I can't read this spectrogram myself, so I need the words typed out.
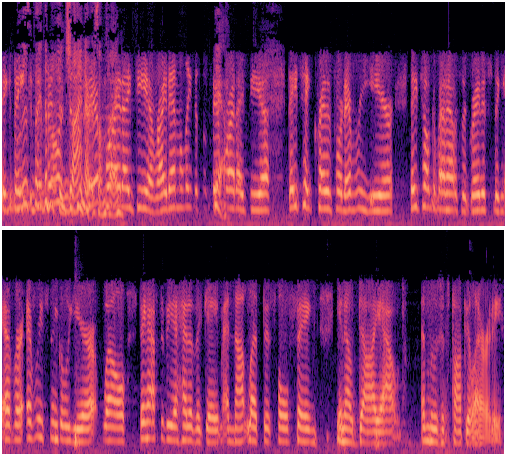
they, they, just play the ball in China or this is their something. bright idea, right, Emily? This is their Yeah. bright idea. They take credit for it every year. They talk about how it's the greatest thing ever every single year. Well, they have to be ahead of the game and not let this whole thing, you know, die out and lose its popularity.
